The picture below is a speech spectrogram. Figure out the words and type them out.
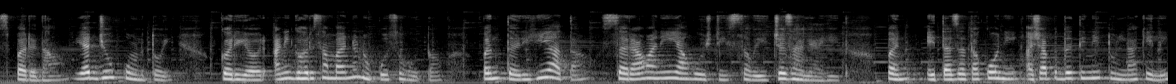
स्पर्धा यात जीव कोणतोय? करिअर आणि घर सांभाळणं नकोसं होतं. पण तरीही आता सरावाने या गोष्टी सवयीच्या झाल्या आहेत. पण येता जाता कोणी अशा पद्धतीने तुलना केली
